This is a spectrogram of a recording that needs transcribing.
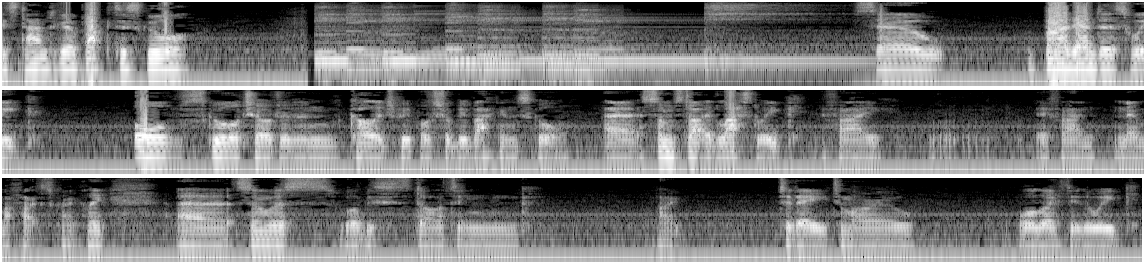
It's time to go back to school. So, by the end of this week, all school children and college people should be back in school. Uh, some started last week, if I if I know my facts correctly. Uh, some of us will be starting like today, tomorrow, all the way through the week.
